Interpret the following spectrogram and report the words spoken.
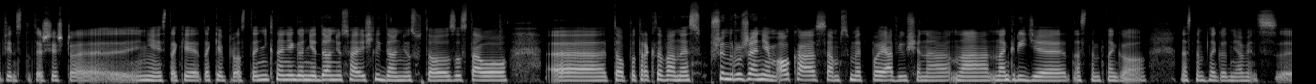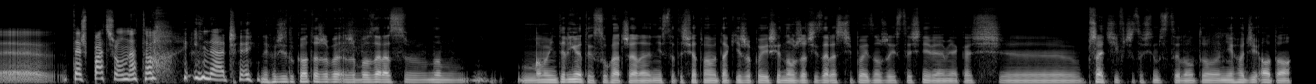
Więc to też jeszcze nie jest takie, takie proste. Nikt na niego nie doniósł, a jeśli doniósł, to zostało e, to potraktowane z przymrużeniem oka. Sam Smith pojawił się na, na, na gridzie następnego, następnego dnia, więc e, też patrzą na to inaczej. Nie chodzi tylko o to, żeby, żeby zaraz, no, mamy inteligentnych słuchaczy, ale niestety świat mamy taki, że powiesz jedną rzecz i zaraz ci powiedzą, że jesteś, nie wiem, jakaś e, przeciw czy coś w tym stylu. To nie chodzi o to.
